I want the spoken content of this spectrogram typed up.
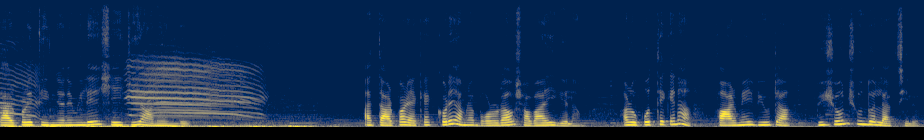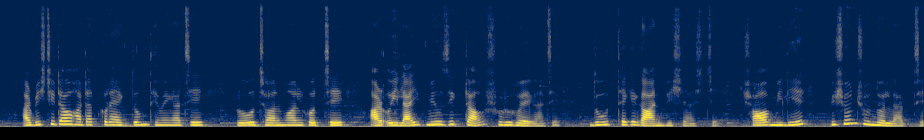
তারপরে তিনজনে মিলে সেই কি আনন্দ। আর তারপর এক এক করে আমরা বড়রাও সবাই গেলাম। আর উপর থেকে না ফার্মের ভিউটা ভীষণ সুন্দর লাগছিল। আর বৃষ্টিটাও হঠাৎ করে একদম থেমে গেছে, রোদ ঝলমল করছে, আর ওই লাইভ মিউজিকটাও শুরু হয়ে গেছে। দূর থেকে গান ভেসে আসছে, সব মিলিয়ে ভীষণ সুন্দর লাগছে।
